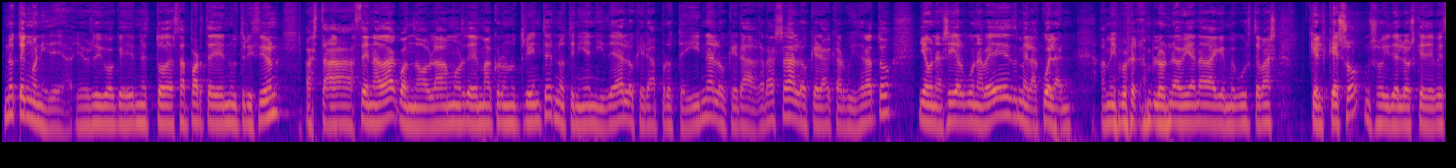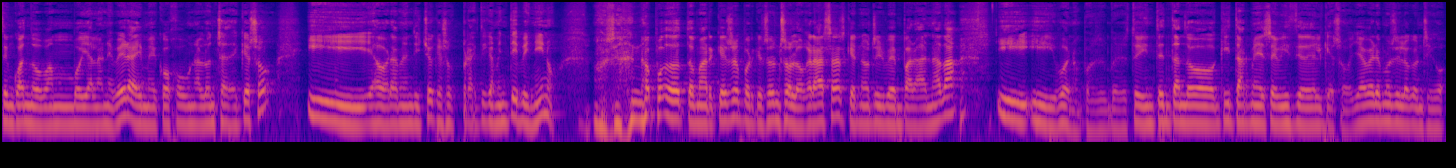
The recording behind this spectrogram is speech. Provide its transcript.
No tengo ni idea, yo os digo que en toda esta parte de nutrición, hasta hace nada, cuando hablábamos de macronutrientes, no tenía ni idea lo que era proteína, lo que era grasa, lo que era carbohidrato, y aún así alguna vez me la cuelan. A mí, por ejemplo, no había nada que me guste más que el queso. Soy de los que de vez en cuando voy a la nevera y me cojo una loncha de queso, y ahora me han dicho que eso es prácticamente veneno. O sea, no puedo tomar queso porque son solo grasas que no sirven para nada, y, bueno, pues, pues estoy intentando quitarme ese vicio del queso. Ya veremos si lo consigo.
